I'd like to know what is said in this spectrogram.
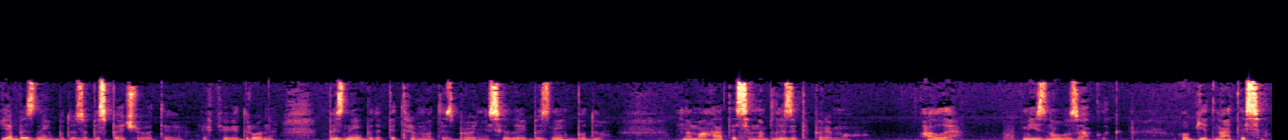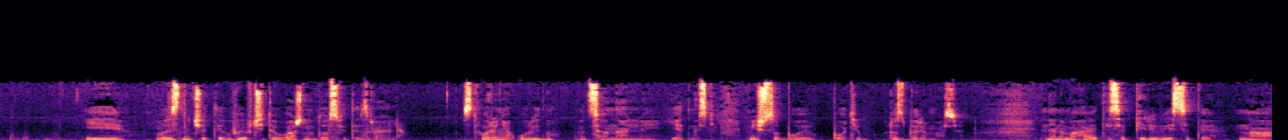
я без них буду забезпечувати FPV-дрони, без них буду підтримувати Збройні Сили і без них буду намагатися наблизити перемогу. Але мій знову заклик об'єднатися і визначити, вивчити уважно досвід Ізраїля, створення уряду національної єдності. Між собою потім розберемося. Не намагайтеся перевісити на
